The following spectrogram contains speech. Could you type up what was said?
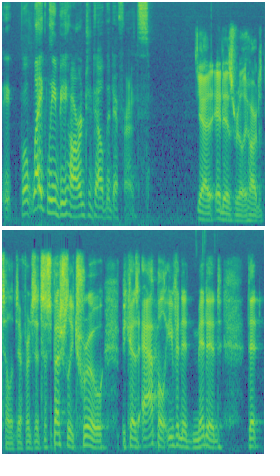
it will likely be hard to tell the difference. Yeah, it is really hard to tell the difference. It's especially true because Apple even admitted that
